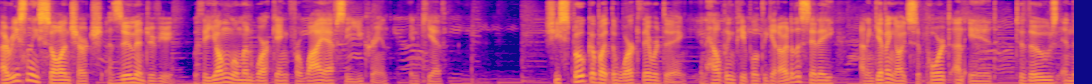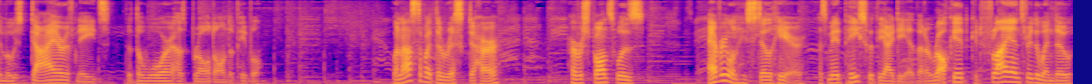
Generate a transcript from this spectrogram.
I recently saw in church a Zoom interview with a young woman working for YFC Ukraine in Kiev. She spoke about the work they were doing in helping people to get out of the city and in giving out support and aid to those in the most dire of needs that the war has brought onto people. When asked about the risk to her, her response was Everyone who's still here has made peace with the idea that a rocket could fly in through the window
